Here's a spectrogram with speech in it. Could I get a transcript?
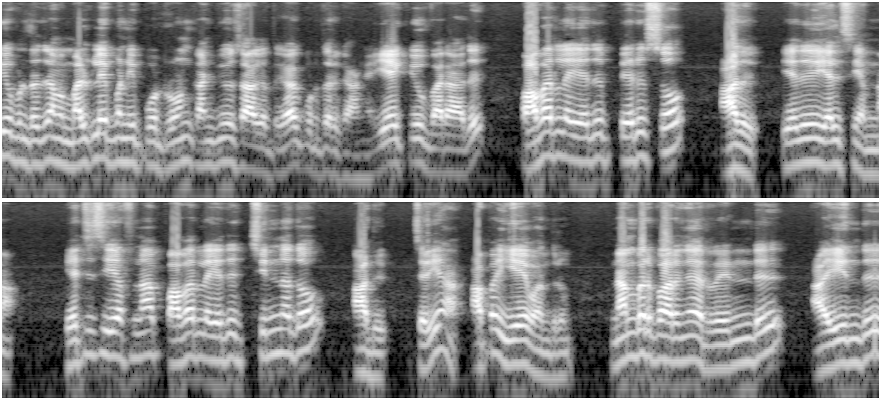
கியூப்ன்றது நம்ம மல்டிப்ளை பண்ணி போட்டுருவோம்னு கன்ஃபியூஸ் ஆகிறதுக்காக கொடுத்துருக்காங்க. ஏ கியூப் வராது. பவரில் எது பெருசோ அது. எது எல்சிஎம்னா ஹெச்சிஎஃப்னா பவரில் எது சின்னதோ அது. சரியா? அப்போ ஏ வந்துடும் நம்பர் பாருங்க. ரெண்டு ஐந்து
